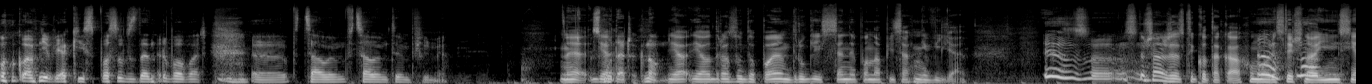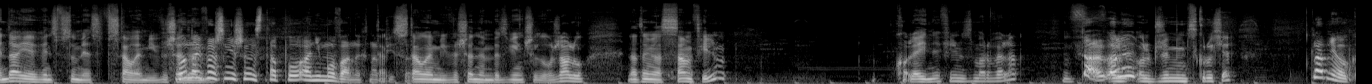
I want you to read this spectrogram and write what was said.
mogła mnie w jakiś sposób zdenerwować mhm. w, całym, w całym tym filmie. No ja, Smuteczek, no. Ja, ja od razu dopowiem, drugiej sceny po napisach nie widziałem. Jest, Słyszałem, że jest tylko taka humorystyczna no, i nic nie daje, więc w sumie wstałem i wyszedłem. No najważniejsze jest ta po animowanych tak, napisach. Tak, wstałem i wyszedłem bez większego żalu. Natomiast sam film, kolejny film z Marvela? W tak, ale... ol, olbrzymim skrócie? Dla mnie ok.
